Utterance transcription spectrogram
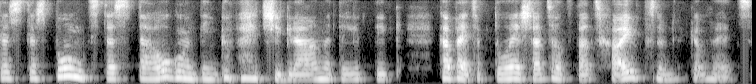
tas, tas punkts, tas tā uguntiņa, kāpēc šī grāmata ir tik, kāpēc ap to ir sacelts tāds hypes un kāpēc,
